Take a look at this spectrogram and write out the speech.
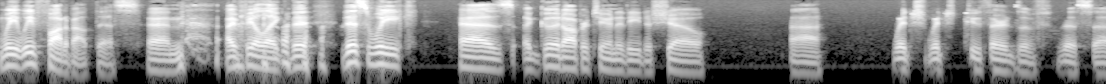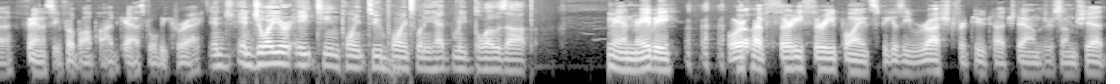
We we've fought about this, and I feel like the, this week has a good opportunity to show uh, which which two thirds of this uh, fantasy football podcast will be correct. En- enjoy your 18.2 points when he had when he blows up. Man, maybe, or he'll have thirty three points because he rushed for two touchdowns or some shit.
